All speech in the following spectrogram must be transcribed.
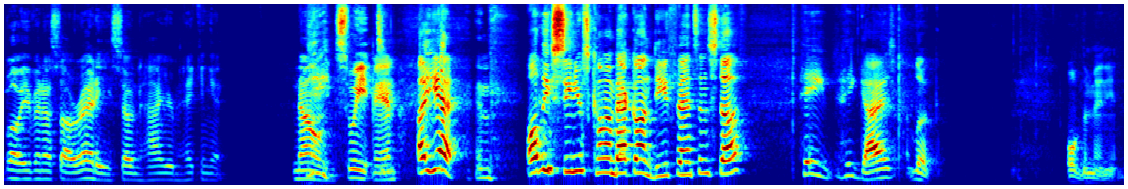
believe in us already, so now you're making it known. Sweet man. Oh yeah. And All these seniors coming back on defense and stuff. Hey, hey guys, look. Old Dominion.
